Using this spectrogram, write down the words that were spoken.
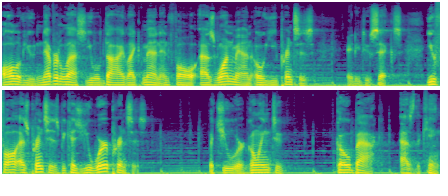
all of you. Nevertheless, you will die like men and fall as one man, O ye princes. 82 6. You fall as princes because you were princes, but you are going to go back as the king.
